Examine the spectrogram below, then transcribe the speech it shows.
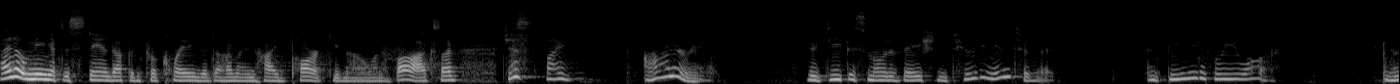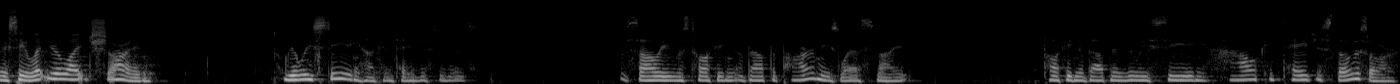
I don't mean you have to stand up and proclaim the Dharma in Hyde Park, you know, on a box. I'm just by honoring your deepest motivation, tuning into it, and being who you are. And they say, let your light shine, really seeing how contagious it is. Sally was talking about the paramis last night, talking about them really seeing how contagious those are.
